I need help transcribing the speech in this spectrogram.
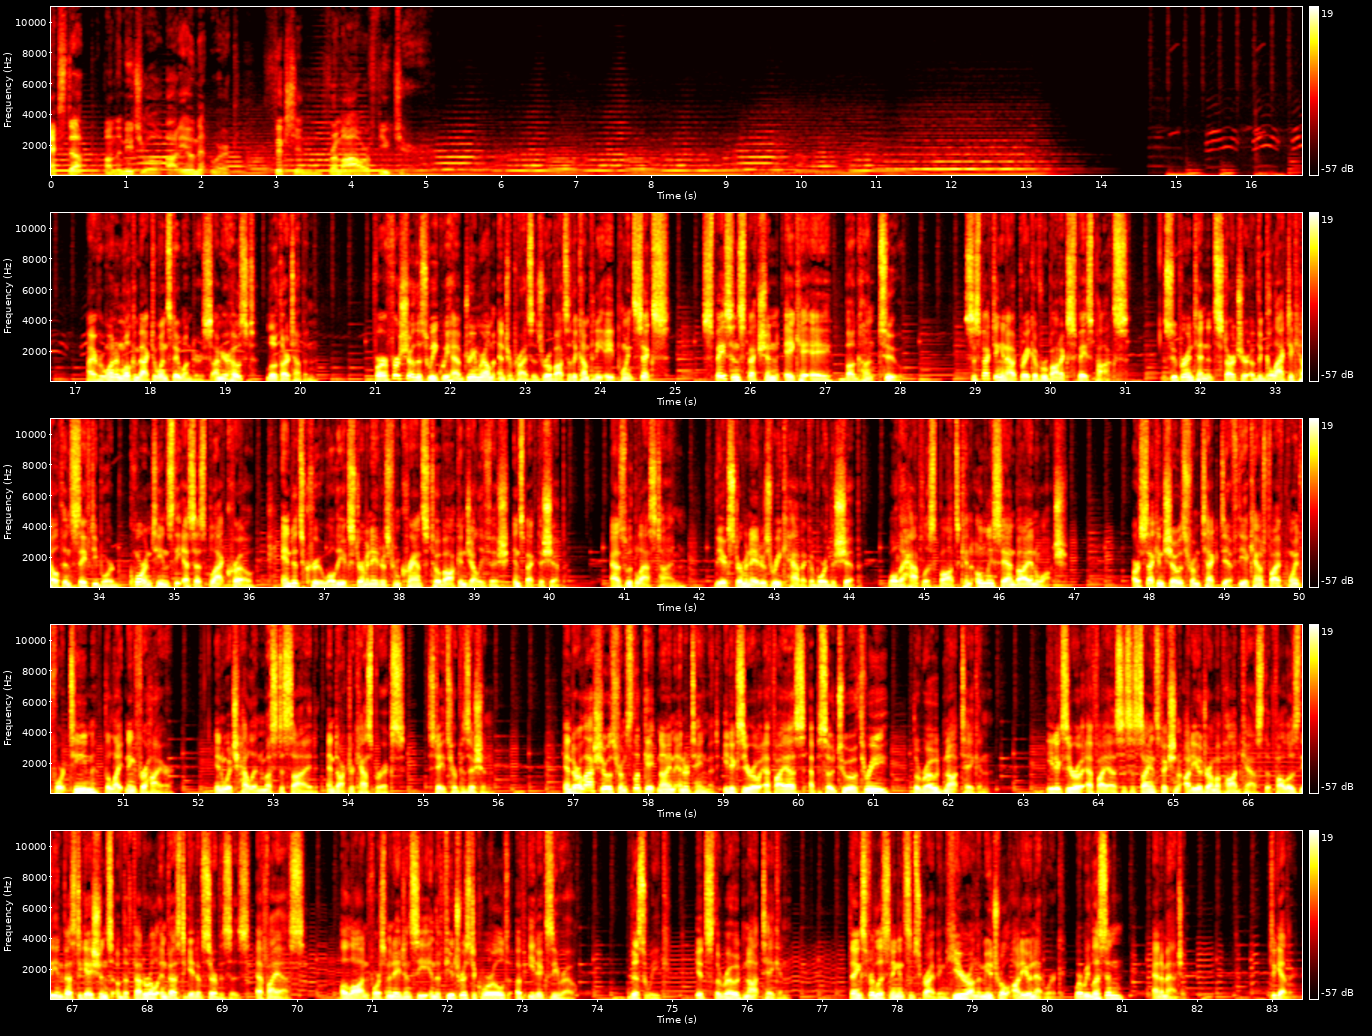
Next up on the Mutual Audio Network, Fiction from Our Future. Hi, everyone, and welcome back to Wednesday Wonders. I'm your host, Lothar Tuppen. For our first show this week, we have Dream Realm Enterprises, Robotz of the Company 8.6, Space Inspection, aka Bug Hunt 2. Suspecting an outbreak of robotic spacepox, Superintendent Starcher of the Galactic Health and Safety Board quarantines the SS Black Crow and its crew while the exterminators from Krantz, Tobok, and Jellyfish inspect the ship. As with last time, the exterminators wreak havoc aboard the ship, while the hapless bots can only stand by and watch. Our second show is from Tech Diff, the account 5.14, The Lightning for Hire, in which Helen must decide and Dr. Kasperix states her position. And our last show is from Slipgate 9 Entertainment, Edict Zero FIS, Episode 203, The Road Not Taken. Edict Zero FIS is a science fiction audio drama podcast that follows the investigations of the Federal Investigative Services, FIS, a law enforcement agency in the futuristic world of Edict Zero. This week, it's The Road Not Taken. Thanks for listening and subscribing here on the Mutual Audio Network, where we listen and imagine. Together.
